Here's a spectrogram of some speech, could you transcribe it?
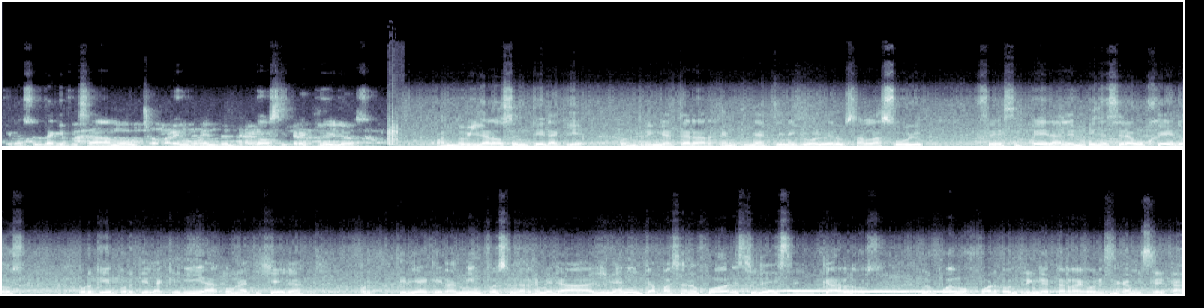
que resulta que pesaba mucho, aparentemente entre 2 y 3 kilos. Cuando Bilardo se entera que contra Inglaterra Argentina tiene que volver a usar la azul, se desespera, le empieza a hacer agujeros. ¿Por qué? Porque la quería con una tijera, porque quería que también fuese una remera livianita. Pasan los jugadores y le dicen, Carlos, no podemos jugar contra Inglaterra con esa camiseta.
